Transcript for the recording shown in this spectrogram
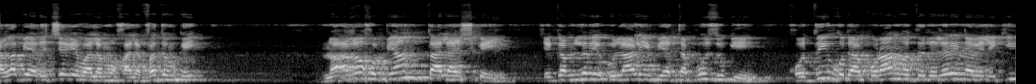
هغه بیا د چغې والا مخالفت هم کوي نو هغه خو بیا تلاش کوي چې کم لري اولاړي بیا تپوزو کې خودي خدا قران وته د لري نه ویل کی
